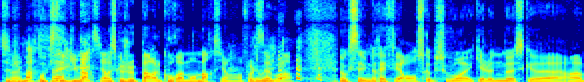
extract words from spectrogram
C'est du. Oui, c'est du martien parce que je parle couramment martien, il faut le Eh oui. savoir. Donc c'est une référence, comme souvent avec Elon Musk, euh, un,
